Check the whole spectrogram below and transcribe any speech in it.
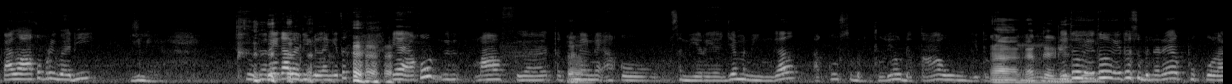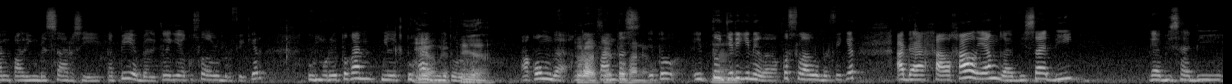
kalau aku pribadi gini. Sebenarnya kalau dibilang gitu, ya aku maaf ya, tapi nenek aku sendiri aja meninggal, aku sebetulnya udah tahu gitu. Nah kan. kan kayak itu gitu. itu itu sebenarnya pukulan paling besar sih. Tapi ya balik lagi aku selalu berpikir umur itu kan milik Tuhan Iya, gitu loh. Iya. Aku nggak nggak pantas Tuhan ya. itu itu jadi gini loh. Aku selalu berpikir ada hal-hal yang nggak bisa di nggak bisa di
